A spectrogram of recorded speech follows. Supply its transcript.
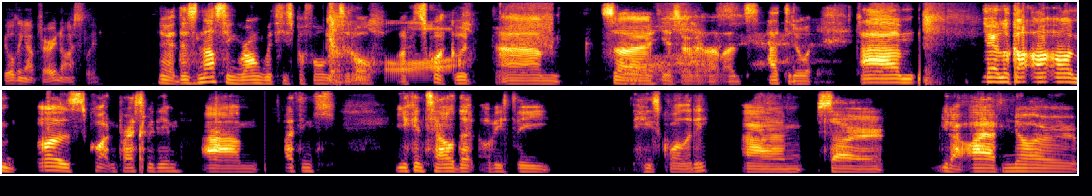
building up very nicely. Yeah, there's nothing wrong with his performance at all. Like, it's quite good. Um, so yeah, sorry about that, lads. Had to do it. Um, yeah, look, I, I, I'm I was quite impressed with him. Um, I think you can tell that obviously his quality. Um, so you know, I have no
